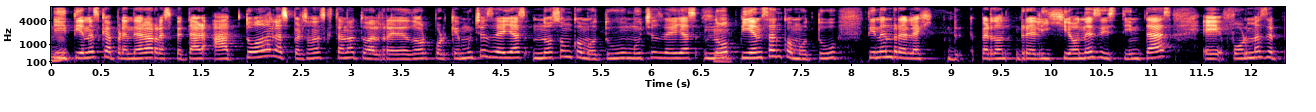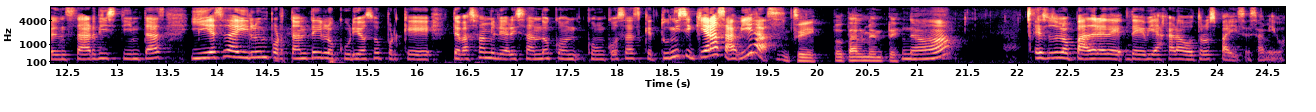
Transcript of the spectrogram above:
y tienes que aprender a respetar a todas las personas que están a tu alrededor porque muchas de ellas no son como tú, muchas de ellas Sí. no piensan como tú, tienen religi- perdón, religiones distintas, eh, formas de pensar distintas y es ahí lo importante y lo curioso porque te vas familiarizando con, con cosas que tú ni siquiera sabías, sí, totalmente. ¿no? Eso es lo padre de, de viajar a otros países, amigo.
